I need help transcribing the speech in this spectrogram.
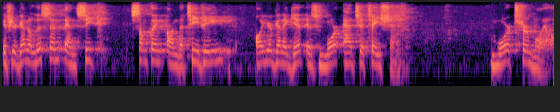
If you're going to listen and seek something on the TV, all you're going to get is more agitation, more turmoil.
